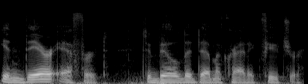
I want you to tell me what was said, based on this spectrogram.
in their effort to build a democratic future.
